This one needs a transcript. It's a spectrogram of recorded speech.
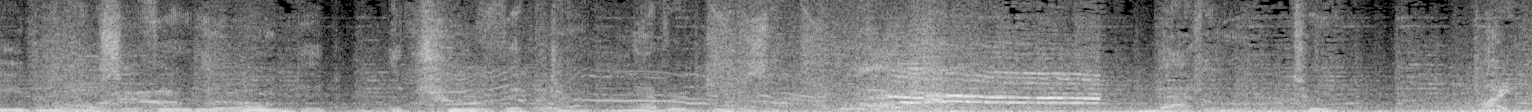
Even when severely wounded, the true victor never gives up. Battle 2. Fight!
